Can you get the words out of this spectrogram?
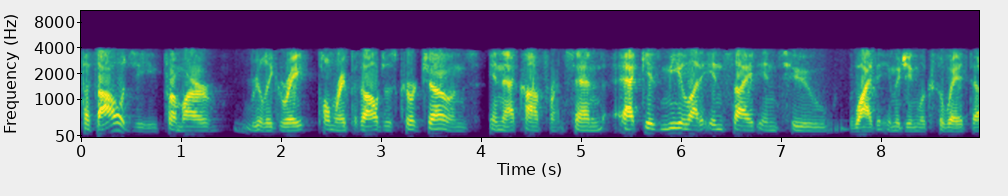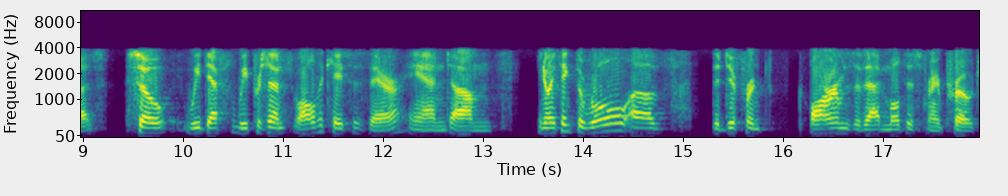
pathology from our really great pulmonary pathologist, Kirk Jones, in that conference. And that gives me a lot of insight into why the imaging looks the way it does. So we def- we present all the cases there, and um, you know I think the role of the different arms of that multidisciplinary approach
